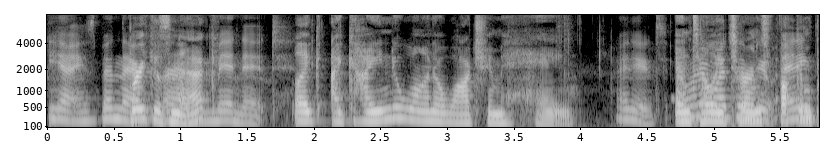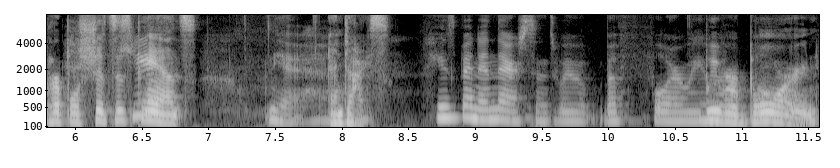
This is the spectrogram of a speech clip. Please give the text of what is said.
Yeah, he's been there break his a neck? minute. like I kind of want to watch him hang I. I until he turns fucking anything. purple, shits his He's- pants, Yeah, and dies. he's been in there since we before we, We were born.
